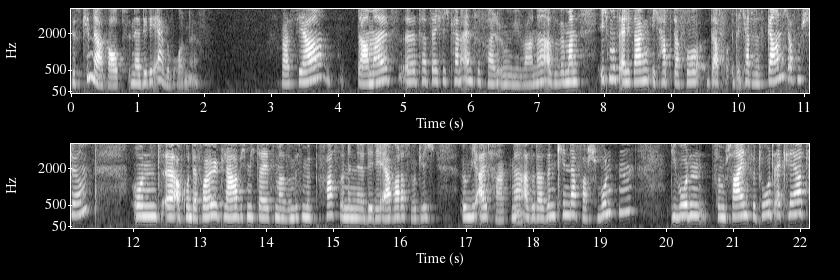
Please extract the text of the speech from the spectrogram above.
des Kinderraubs in der DDR geworden ist. Was ja damals äh, tatsächlich kein Einzelfall irgendwie war. Ne? Also wenn man, ich muss ehrlich sagen, ich habe davor, davor, ich hatte das gar nicht auf dem Schirm. Und äh, aufgrund der Folge, klar, habe ich mich da jetzt mal so ein bisschen mit befasst. Und in der DDR war das wirklich irgendwie Alltag. Ne? Also da sind Kinder verschwunden. Die wurden zum Schein für tot erklärt,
